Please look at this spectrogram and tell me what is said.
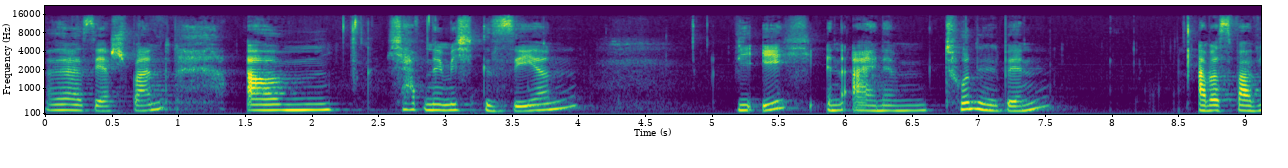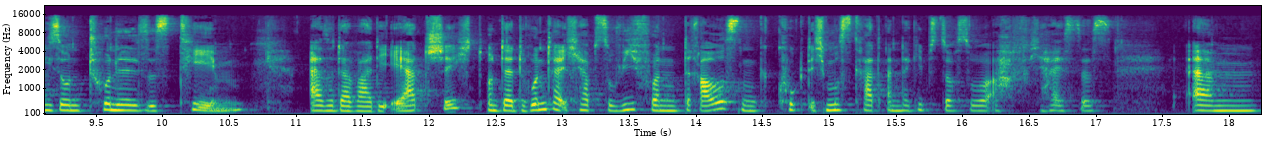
ja, sehr spannend. Ähm, ich habe nämlich gesehen, wie ich in einem Tunnel bin. Aber es war wie so ein Tunnelsystem. Also da war die Erdschicht und darunter, ich habe so wie von draußen geguckt, ich muss gerade an, da gibt es doch so, ach, wie heißt das? Ähm,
